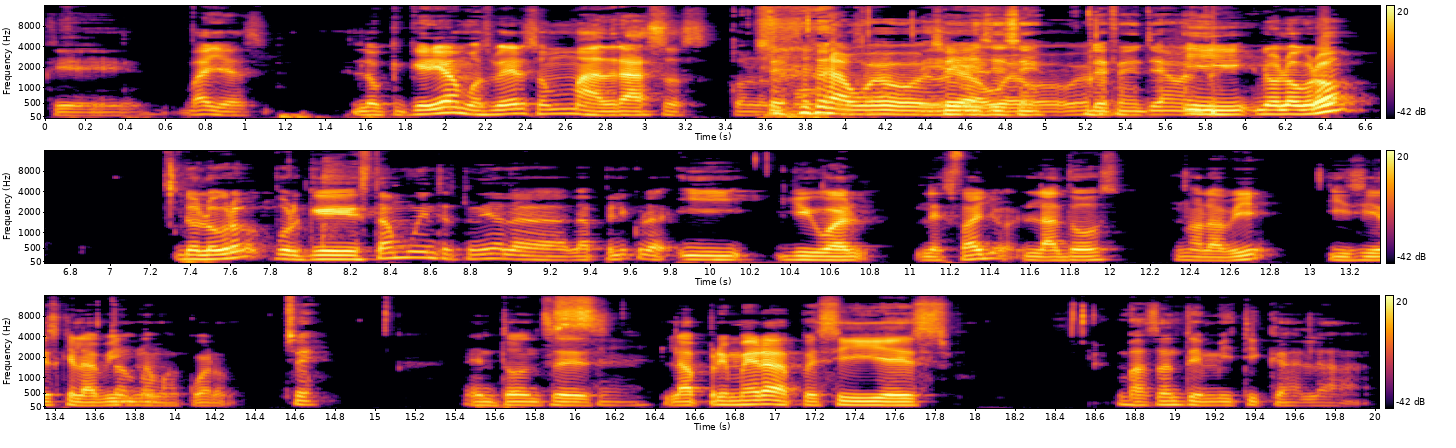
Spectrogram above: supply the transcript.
que, vayas, lo que queríamos ver son madrazos con los Sí. monstruos. A huevo, Sí, Sí, a sí, huevo, sí, a huevo. definitivamente. Y lo logró. Lo logró porque está muy entretenida la, la película. Y yo igual les fallo. La 2 no la vi. Y si es que la vi, no me acuerdo. Sí. Entonces, Sí. la primera, pues sí, es bastante mítica la,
